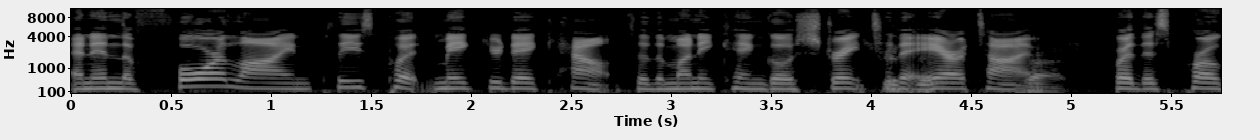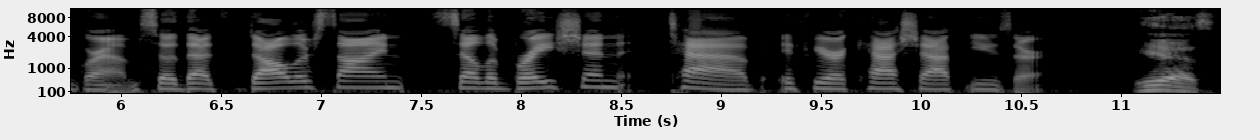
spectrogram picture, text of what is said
And in the four line, please put make your day count so the money can go straight to the airtime Right. for this program. So that's dollar sign celebration tab if you're a Cash App user. Yes,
